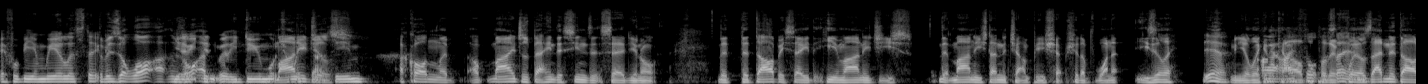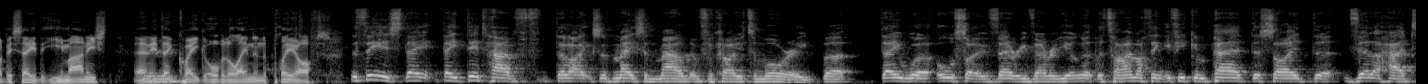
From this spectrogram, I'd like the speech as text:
If we're being realistic, There was a lot. There was you know, a lot he didn't really do much managers. with that team. accordingly, uh, managers behind the scenes that said, you know, the the Derby side that he manages, that managed in the Championship, should have won it easily. Yeah, When you're look at the I- I caliber of the players in the Derby side that he managed, and he didn't mm. quite get over the line in the playoffs. The thing is, they they did have the likes of Mason Mount and Fikayo Tomori, but they were also very very young at the time. I think if you compared the side that Villa had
